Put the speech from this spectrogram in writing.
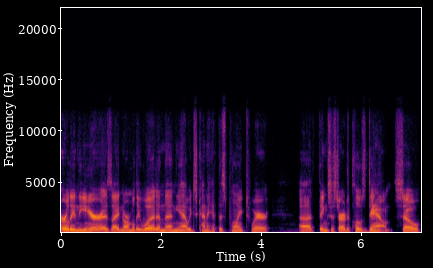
early in the year as i normally would and then yeah we just kind of hit this point where uh, things just started to close down so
